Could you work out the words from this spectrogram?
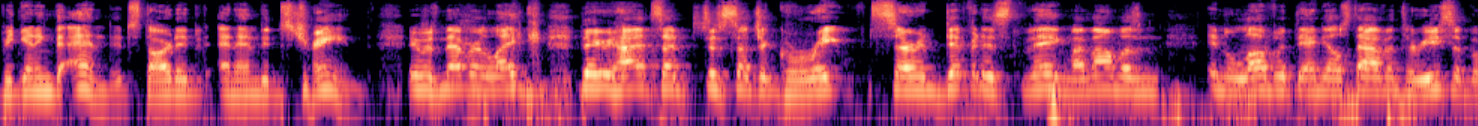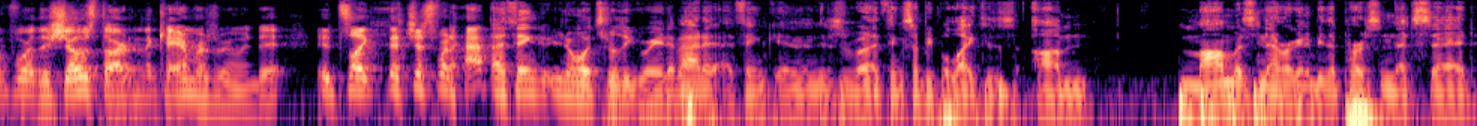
beginning to end. It started and ended strained. It was never like they had such just such a great serendipitous thing. My mom wasn't in love with Danielle Staub and Teresa before the show started and the cameras ruined it. It's like that's just what happened. I think you know what's really great about it. I think, and this is what I think some people liked is, um, mom was never going to be the person that said,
